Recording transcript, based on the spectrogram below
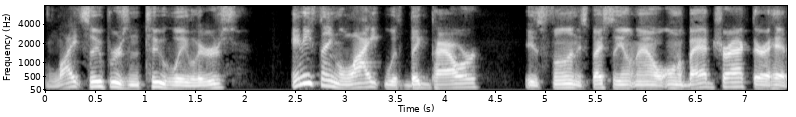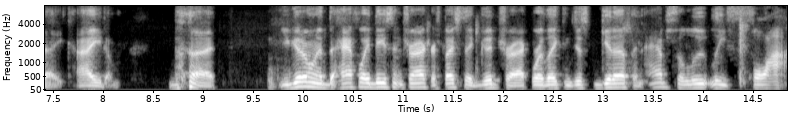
light supers and two wheelers. Anything light with big power is fun, especially on now on a bad track. They're a headache. I hate them, but you get on a halfway decent track, or especially a good track, where they can just get up and absolutely fly,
